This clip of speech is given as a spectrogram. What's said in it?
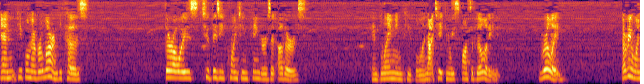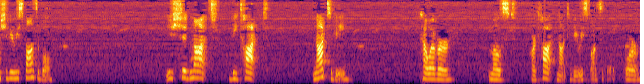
And people never learn because they're always too busy pointing fingers at others and blaming people and not taking responsibility. Really, Everyone should be responsible. You should not be taught not to be. However, most are taught not to be responsible or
